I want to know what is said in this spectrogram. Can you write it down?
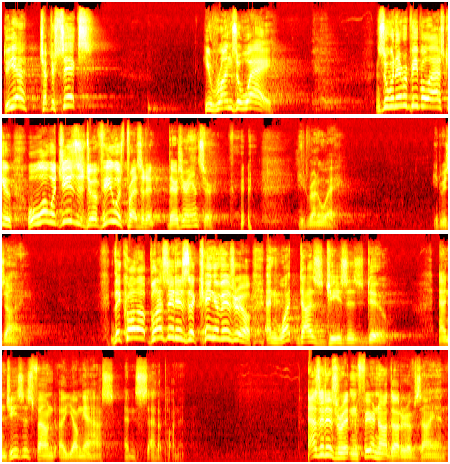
Do you? Chapter 6. He runs away. And so, whenever people ask you, well, what would Jesus do if he was president? There's your answer. He'd run away, he'd resign. They call out, Blessed is the King of Israel. And what does Jesus do? And Jesus found a young ass and sat upon it. As it is written, Fear not, daughter of Zion.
